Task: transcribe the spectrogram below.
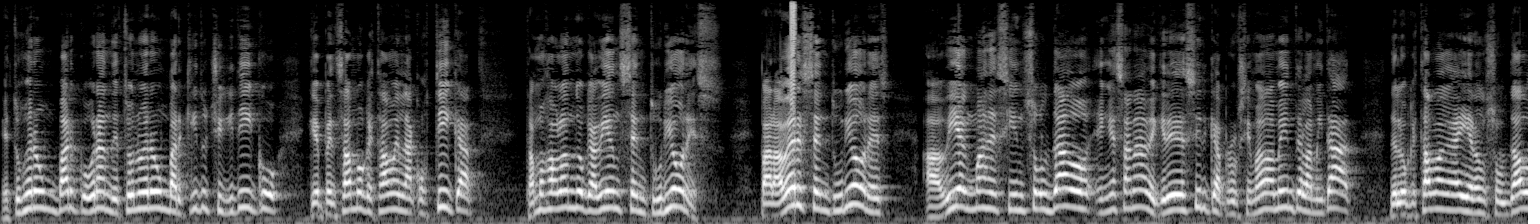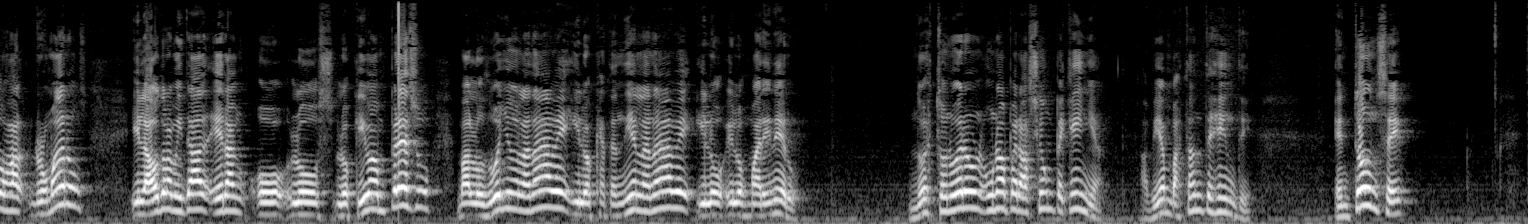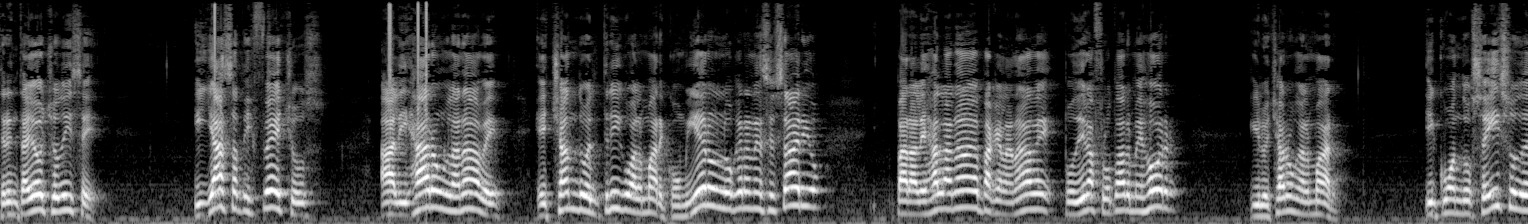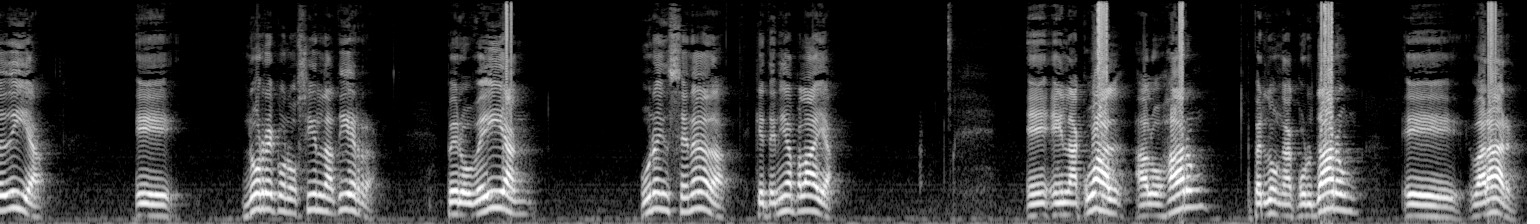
Esto era un barco grande, esto no era un barquito chiquitico que pensamos que estaba en la costica. Estamos hablando que habían centuriones. Para ver centuriones, habían más de 100 soldados en esa nave. Quiere decir que aproximadamente la mitad de los que estaban ahí eran soldados romanos y la otra mitad eran los, que iban presos, más los dueños de la nave y los que atendían la nave y, y los marineros. No, esto no era una operación pequeña, habían bastante gente. Entonces, 38 dice, y ya satisfechos, alijaron la nave echando el trigo al mar, comieron lo que era necesario para alejar la nave, para que la nave pudiera flotar mejor, y lo echaron al mar. Y cuando se hizo de día, eh, no reconocían la tierra, pero veían una ensenada que tenía playa, eh, en la cual alojaron, perdón, acordaron eh, varar,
